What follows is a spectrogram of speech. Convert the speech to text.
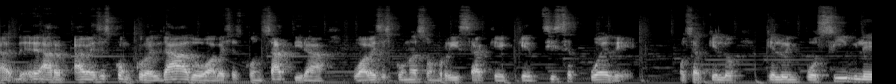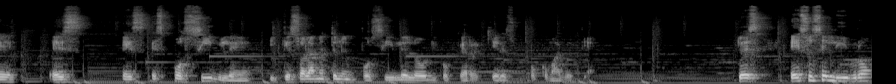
a, veces con crueldad o a veces con sátira o a veces con una sonrisa que, que sí se puede. O sea, que lo, que lo imposible es, es, es posible y que solamente lo imposible lo único que requiere es un poco más de tiempo. Entonces, eso es el libro,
